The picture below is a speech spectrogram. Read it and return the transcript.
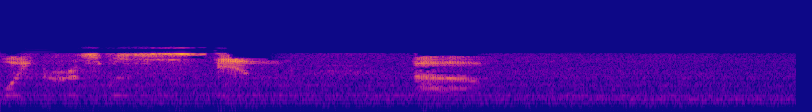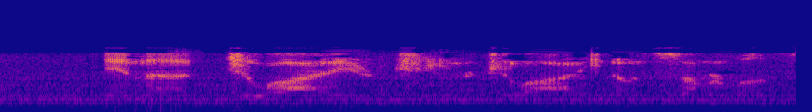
White Christmas in um, in uh, July or June or July, you know, in summer months.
